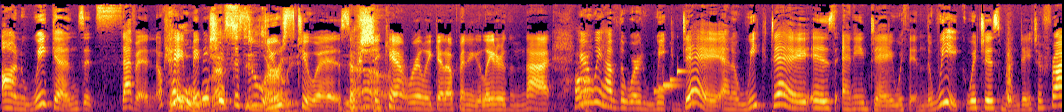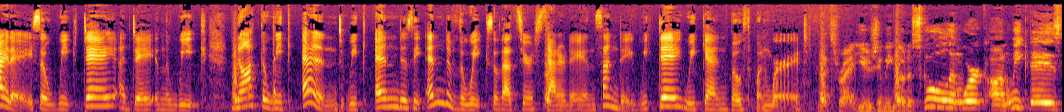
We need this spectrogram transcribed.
On weekends, it's seven. Okay, Ooh, maybe she's just used early. to it, so she can't really get up any later than that. Here we have the word weekday, and a weekday is any day within the week, which is Monday to Friday. So weekday, a day in the week, not the weekend. Weekend is the end of the week, so that's your Saturday and Sunday. Weekday, weekend, both one word. That's right. Usually we go to school and work on weekdays,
